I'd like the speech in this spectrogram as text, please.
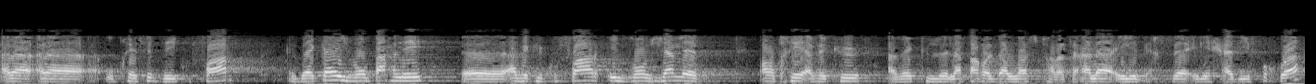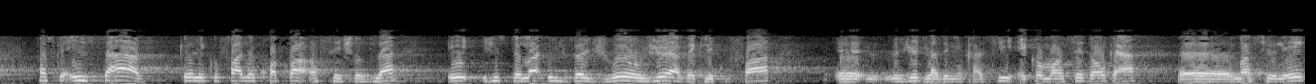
à la, à la, au principe des kuffars, et bien quand ils vont parler euh, avec les kuffars, ils vont jamais entrer avec eux avec la parole d'Allah et les versets et les hadiths. Pourquoi? Parce qu'ils savent que les kuffars ne croient pas en ces choses-là et justement ils veulent jouer au jeu avec les kuffars, euh, le jeu de la démocratie et commencer donc à euh, mentionner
